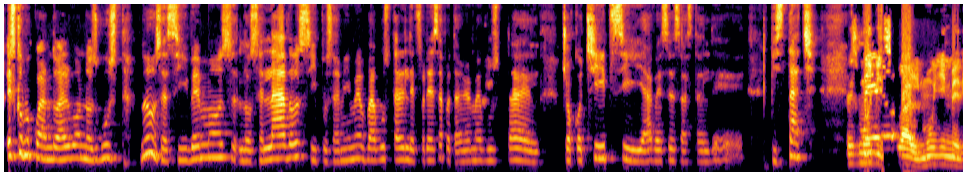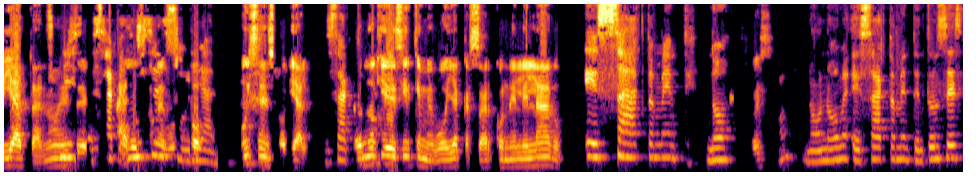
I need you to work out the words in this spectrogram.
es como cuando algo nos gusta, ¿no? O sea, si vemos los helados y pues a mí me va a gustar el de fresa, pero también me gusta el choco chips y a veces hasta el de pistache. Es muy visual, muy inmediata, ¿no? Sí, exacto, muy sensorial. Muy sensorial. Exacto. Pero no quiere decir que me voy a casar con el helado. Exactamente, no. Pues. No, no, exactamente. Entonces,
